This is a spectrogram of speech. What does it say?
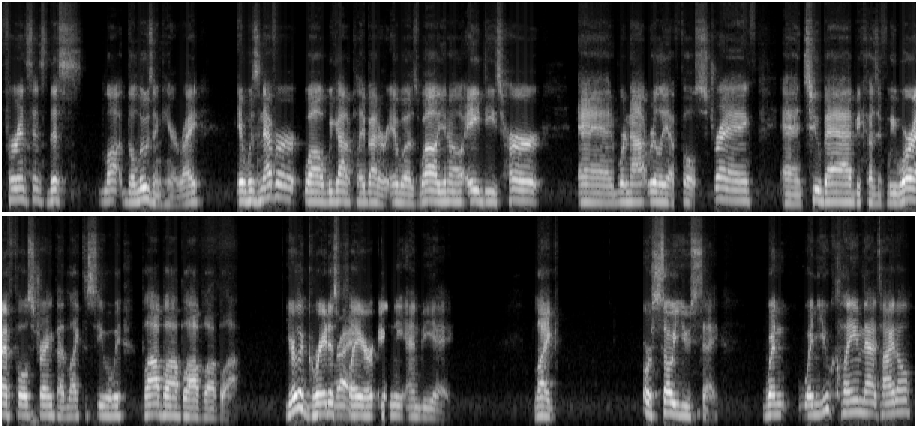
for instance, this lo- the losing here, right? It was never, well, we got to play better. It was, well, you know, AD's hurt and we're not really at full strength and too bad because if we were at full strength, I'd like to see what we blah blah blah blah blah. You're the greatest Right. player in the NBA. Like or so you say. When when you claim that title,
